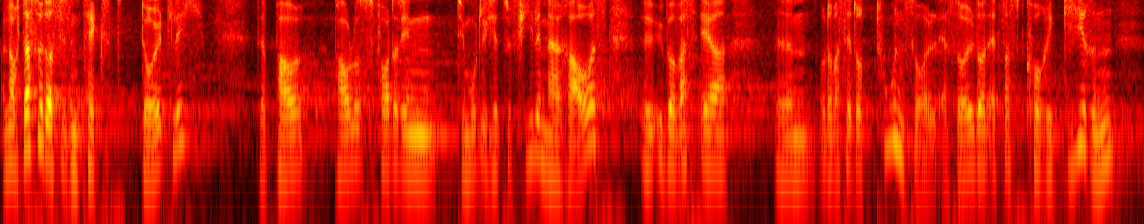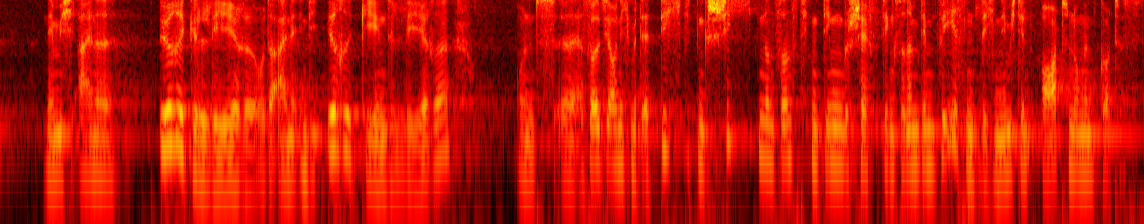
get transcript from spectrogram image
Und auch das wird aus diesem Text deutlich. Der Paul, Paulus fordert den Timotheus hier zu vielem heraus, äh, über was er ähm, oder was er dort tun soll. Er soll dort etwas korrigieren, nämlich eine irrige Lehre oder eine in die Irre gehende Lehre. Und äh, er soll sich auch nicht mit erdichteten Geschichten und sonstigen Dingen beschäftigen, sondern mit dem Wesentlichen, nämlich den Ordnungen Gottes.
